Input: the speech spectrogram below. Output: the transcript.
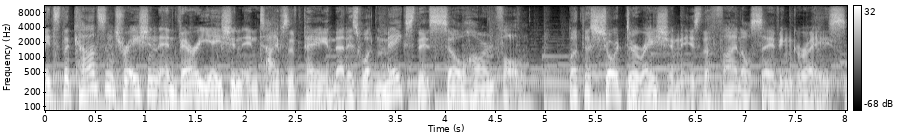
It's the concentration and variation in types of pain that is what makes this so harmful but the short duration is the final saving grace.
